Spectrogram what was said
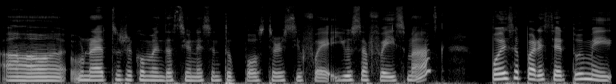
uh, una de tus recomendaciones en tu poster si fue use a face mask, puedes aparecer y, me,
